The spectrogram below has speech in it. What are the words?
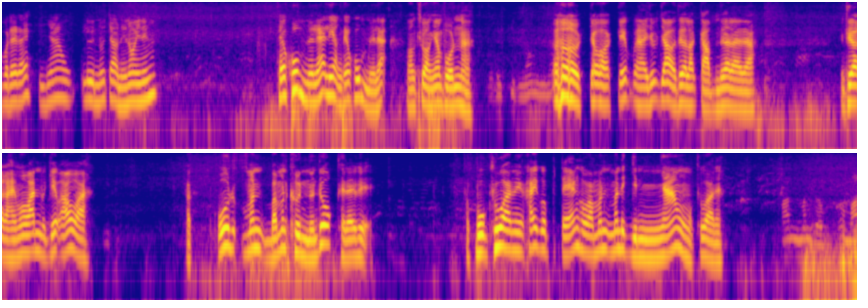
ไปได้ได้สิยาลื่นนาะเจ้าหน่อยนึง แถวคุ้มนี่แหละเลี้ยงแถวคุ้มนี่แหละบางช่วงยามฝนน่ะได้กินน้ำนี่เออเจ้าว่าเก็บให้ชุบเจ้าเทื่อละกำเทื่ออะไรนะเทื่อก็ให้มาวันมาเก็บเอาว่ะหักโอ้มันบัดมันขึ้นนั่นโดกเท่าไรพี่ผักปลูกทั่วนี่ใครก็แตงเขาว่ามันมันได้กินเงาวผักทั่วนี่พันมันก็เอามา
